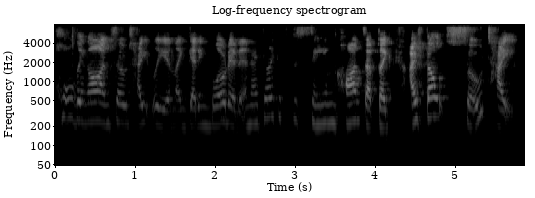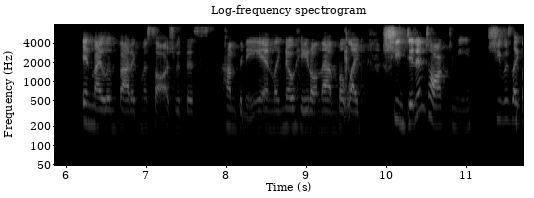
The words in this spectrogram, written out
holding on so tightly and like getting bloated and i feel like it's the same concept like i felt so tight in my lymphatic massage with this company and like no hate on them but like she didn't talk to me. She was like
